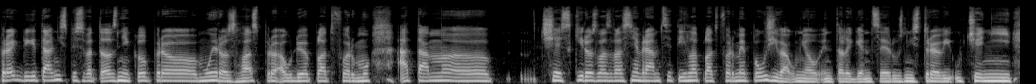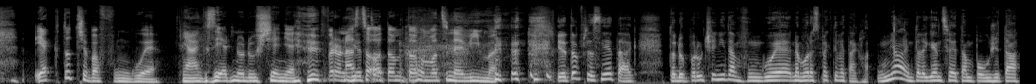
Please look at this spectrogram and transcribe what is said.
projekt Digitální spisovatel vznikl pro můj rozhlas, pro audio platformu a tam eh, český rozhlas vlastně v rámci téhle platformy používá umělou inteligenci, různý strojový učení. Jak to třeba funguje? Nějak zjednodušeně. Pro nás, to... co o tom toho moc nevíme. je to přesně tak. To doporučení tam funguje, nebo respektive takhle. Umělá inteligence je tam použita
